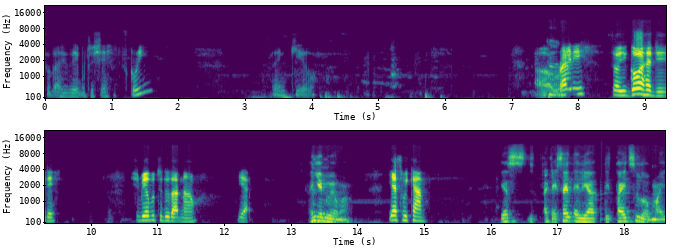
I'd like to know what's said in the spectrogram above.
so that he's able to share his screen. Thank you. Alrighty. So you go ahead, Jide. You should be able to do that now. Yeah. Can you hear me well, ma'am? Yes, we can. Yes, like I said earlier, the title of my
